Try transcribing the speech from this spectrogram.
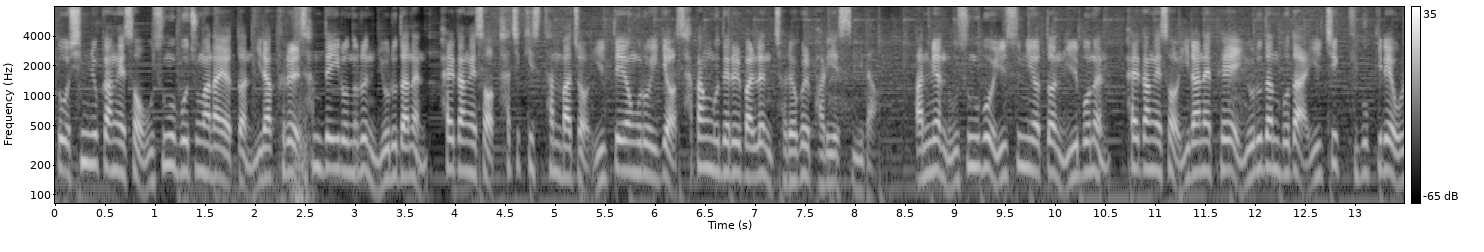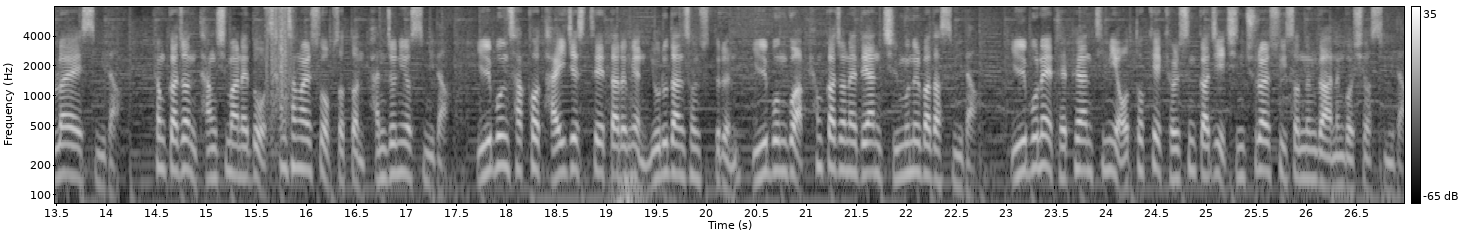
또 16강에서 우승 후보 중 하나였던 이라크를 3대 2로 누른 요르단은 8강에서 타지키스탄마저 1대 0으로 이겨 4강 무대를 밟는 저력을 발휘했습니다. 반면 우승 후보 1순위였던 일본은 8강에서 이란에 패해 요르단보다 일찍 귀국길에 올라야 했습니다. 평가전 당시만 해도 상상할 수 없었던 반전이었습니다. 일본 사커 다이제스트에 따르면 요르단 선수들은 일본과 평가전에 대한 질문을 받았습니다. 일본의 대표한 팀이 어떻게 결승까지 진출할 수 있었는가 하는 것이었습니다.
